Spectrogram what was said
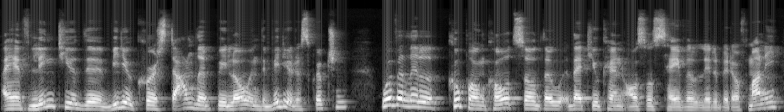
I have linked you the video course down there below in the video description with a little coupon code so that you can also save a little bit of money.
